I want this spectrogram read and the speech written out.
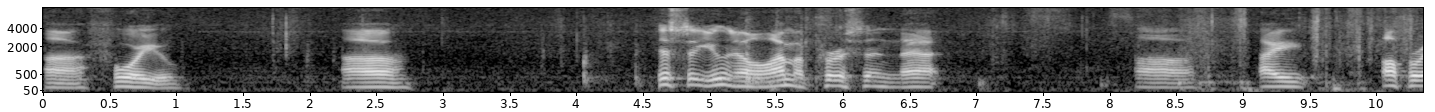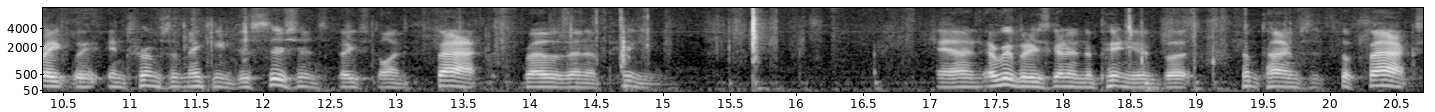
uh, for you. Uh, Just so you know, I'm a person that uh, I operate in terms of making decisions based on facts rather than opinion. And everybody's got an opinion, but sometimes it's the facts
